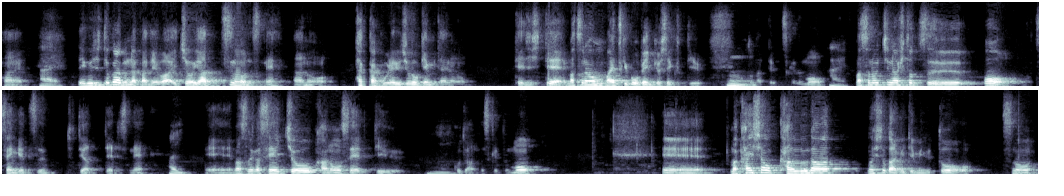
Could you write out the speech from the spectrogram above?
はい、はい。で EXIT クラブの中では一応8つのですね、あの高く売れる条件みたいなのを提示して、まあ、それを毎月こう勉強していくっていううんことになってるんですけども、はい。まあ、そのうちの一つを先月ちょっとやってですね、はい。えーまあ、それが成長可能性っていううんことなんですけども、えーまあ、会社を買う側の人から見てみると、その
